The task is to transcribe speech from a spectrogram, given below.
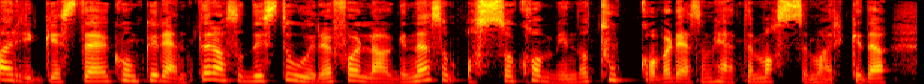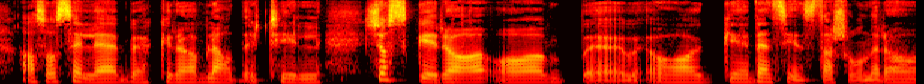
argeste konkurrenter, altså de store forlagene, som også kom inn og tok over det som heter massemarkedet. Altså å selge bøker og blader til kiosker og, og, eh, og bensinstasjoner og,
